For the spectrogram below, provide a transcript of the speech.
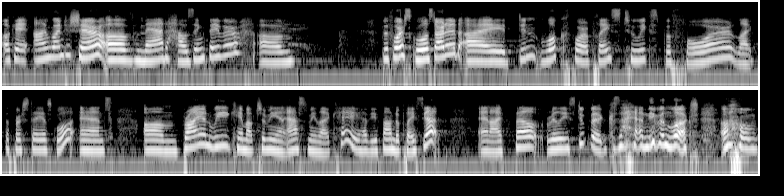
Okay, I'm going to share of mad housing favor. Um, before school started, I didn't look for a place two weeks before, like the first day of school, and um, Brian Wee came up to me and asked me, like, "Hey, have you found a place yet?" And I felt really stupid because I hadn't even looked. Um,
